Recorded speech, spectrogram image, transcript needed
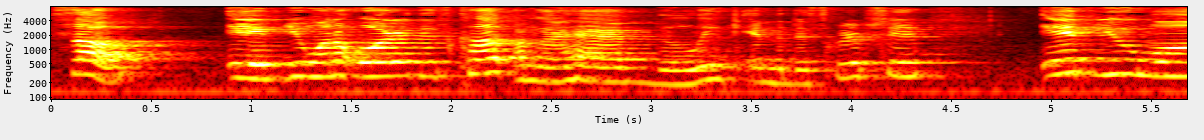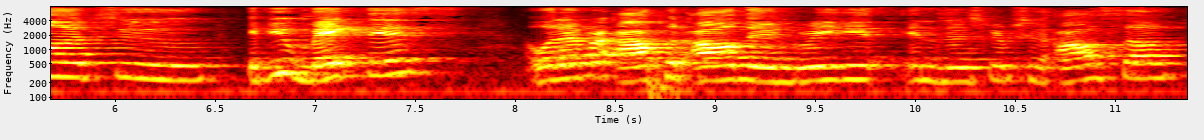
so if you want to order this cup, I'm gonna have the link in the description. If you want to, if you make this whatever, I'll put all the ingredients in the description also.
